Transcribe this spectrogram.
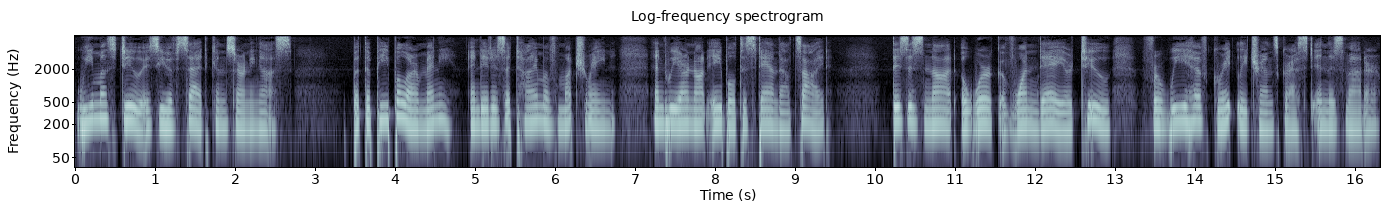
We must do as you have said concerning us. But the people are many, and it is a time of much rain, and we are not able to stand outside. This is not a work of one day or two, for we have greatly transgressed in this matter.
